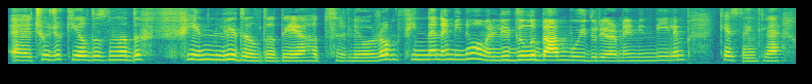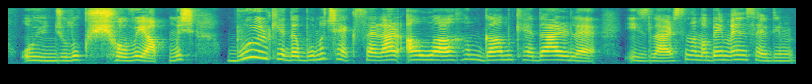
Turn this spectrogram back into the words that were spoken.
Ee, çocuk yıldızın adı Finn Liddle'dı diye hatırlıyorum. Finn'den eminim ama Liddle'ı ben mi uyduruyorum emin değilim. Kesinlikle oyunculuk şovu yapmış. Bu ülkede bunu çekseler Allah'ım gam kederle izlersin ama benim en sevdiğim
